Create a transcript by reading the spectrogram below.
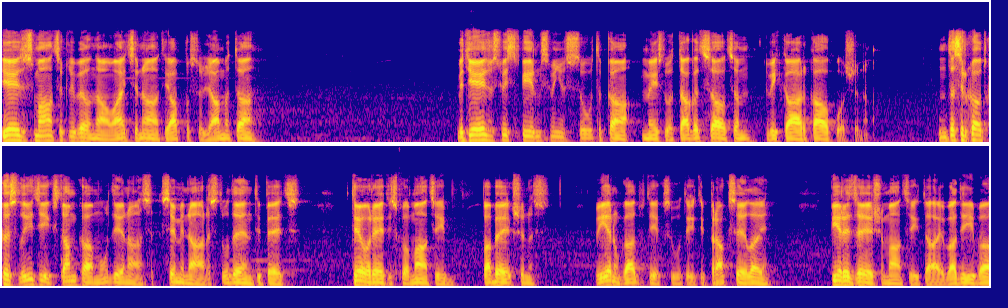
Jēzus mācekļi vēl nav aicināti apakšu amatā, Bet Jēzus vispirms viņus sūta, kā mēs to tagad saucam, vikāra kalpošanā. Un tas ir kaut kas līdzīgs tam, kā mūsdienās semināra studenti pēc teorētisko mācību pabeigšanas vienu gadu tiek sūtīti praksē, lai pieredzējuši mācītāju vadībā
